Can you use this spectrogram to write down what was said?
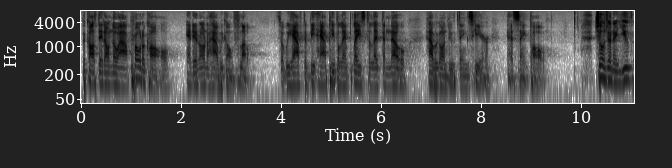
because they don't know our protocol and they don't know how we're going to flow. So we have to be, have people in place to let them know how we're going to do things here at St. Paul. Children and Youth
